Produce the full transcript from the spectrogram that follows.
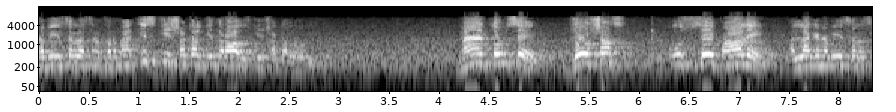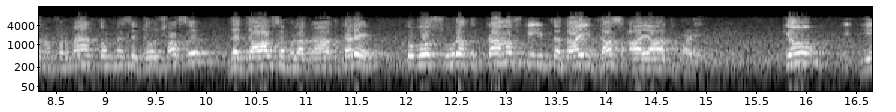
نبی صلی اللہ علیہ وسلم فرمایا، اس کی شکل کی طرح اس کی شکل ہوگی۔ میں تم سے جو شخص اس سے پالے اللہ کے نبی صلی اللہ علیہ وسلم فرمایا تم میں سے جو شخص دجال سے ملاقات کرے، تو وہ سورت کہف کی ابتدائی دس آیات پڑھے۔ کیوں؟ یہ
